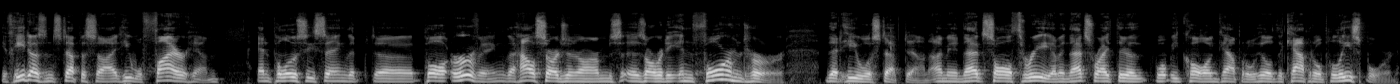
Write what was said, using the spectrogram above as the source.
if he doesn't step aside, he will fire him and Pelosi saying that uh, Paul Irving, the House Sergeant at Arms, has already informed her that he will step down. I mean, that's all three. I mean, that's right there, what we call in Capitol Hill the Capitol Police Board.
